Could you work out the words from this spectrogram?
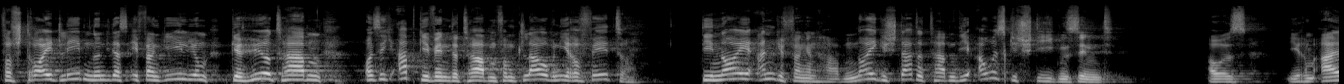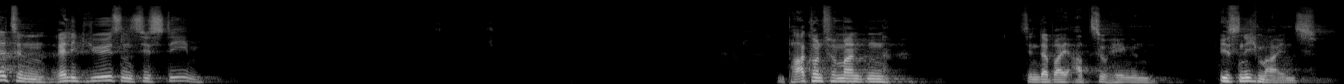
verstreut leben und die das Evangelium gehört haben und sich abgewendet haben vom Glauben ihrer Väter, die neu angefangen haben, neu gestartet haben, die ausgestiegen sind aus ihrem alten religiösen System. Ein paar Konfirmanden sind dabei abzuhängen. Ist nicht meins.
